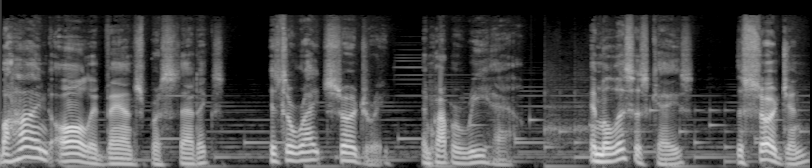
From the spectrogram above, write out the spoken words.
Behind all advanced prosthetics is the right surgery and proper rehab. In Melissa's case, the surgeon,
